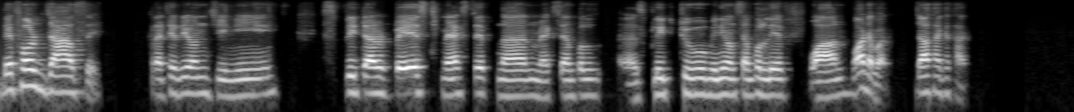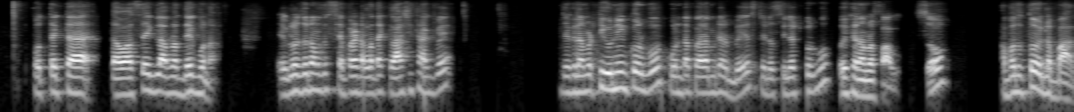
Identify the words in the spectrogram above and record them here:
ডিফল্ট যা আছে criterion gini splitter best max step none max sample split two minimum sample leaf one whatever যা থাকে থাক। প্রত্যেকটা দেওয়া আছে, এগুলো আমরা দেখব না। এগুলোর জন্য আমাদের সেপারেট আলাদা ক্লাসই থাকবে, যেখানে আমরা টিউনিং করব, কোনটা প্যারামিটার বেস্ট এটা সিলেক্ট করব, ওইখানে আমরা পাবো। সো আপাতত এটা বাদ।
